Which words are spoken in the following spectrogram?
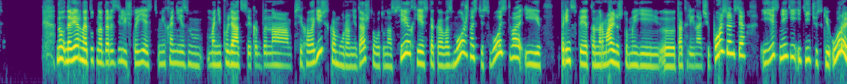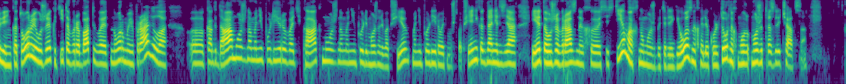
Ну, наверное, тут надо разделить, что есть механизм манипуляции как бы на психологическом уровне, да, что вот у нас всех есть такая возможность и свойства, и в принципе, это нормально, что мы ей э, так или иначе пользуемся. И есть некий этический уровень, который уже какие-то вырабатывает нормы и правила, э, когда можно манипулировать, как можно манипулировать, можно ли вообще манипулировать, может, вообще никогда нельзя. И это уже в разных э, системах, ну, может быть, религиозных или культурных, мож, может различаться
